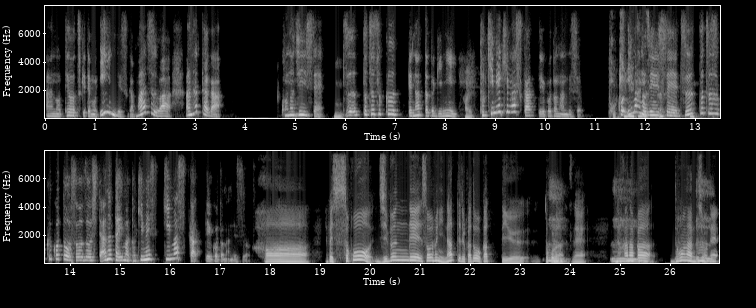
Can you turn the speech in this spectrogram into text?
あの、手をつけてもいいんですが、まずは、あなたが、この人生、うんずっと続くってなった時に、はい。ときめきますか？っていうことなんですよ。今の人生。生、ずっと続くことを想像して、あなた今ときめきますかっていうことなんですよ。はあ。やっぱりそこを自分でそういうふうになってるかどうかっていうところなんですね。なかなかどうなんでしょうね。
